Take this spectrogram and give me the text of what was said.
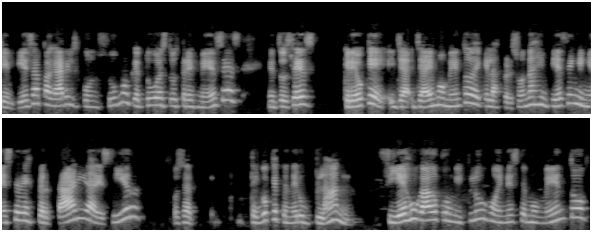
que empiece a pagar el consumo que tuvo estos tres meses. Entonces, creo que ya, ya es momento de que las personas empiecen en este despertar y a decir, o sea, tengo que tener un plan. Si he jugado con mi flujo en este momento,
